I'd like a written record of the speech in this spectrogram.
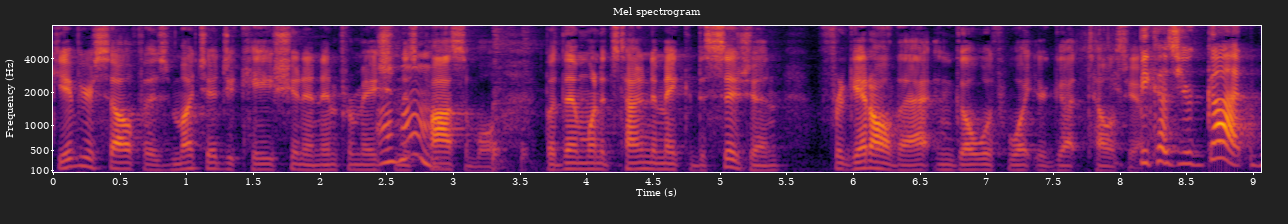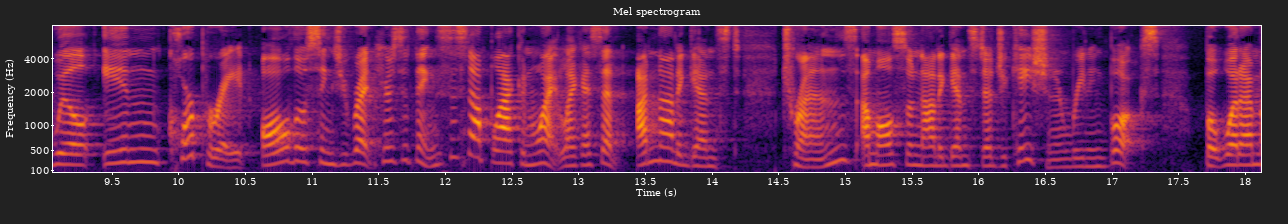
give yourself as much education and information as mm-hmm. possible, but then when it's time to make a decision, forget all that and go with what your gut tells you. because your gut will incorporate all those things you read. Here's the thing this is not black and white. Like I said, I'm not against trends, I'm also not against education and reading books. But what I'm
